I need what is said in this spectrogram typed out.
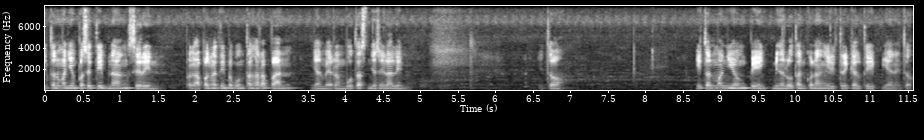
Ito naman yung positive ng siren. Pagkapag natin papuntang harapan, yan mayroong butas dyan sa ilalim. Ito. Ito naman yung pink. Binalutan ko ng electrical tape. Yan ito.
